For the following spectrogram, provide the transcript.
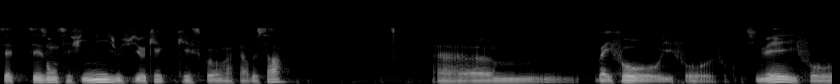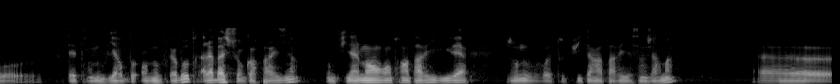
cette saison s'est finie, je me suis dit, OK, qu'est-ce qu'on va faire de ça? euh, bah, il, faut, il, faut, faut continuer, il faut peut-être en ouvrir, en ouvrir d'autres. À la base, je suis encore parisien. Donc finalement, en rentrant à Paris l'hiver, j'en ouvre tout de suite un à Paris, à Saint-Germain. Euh,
